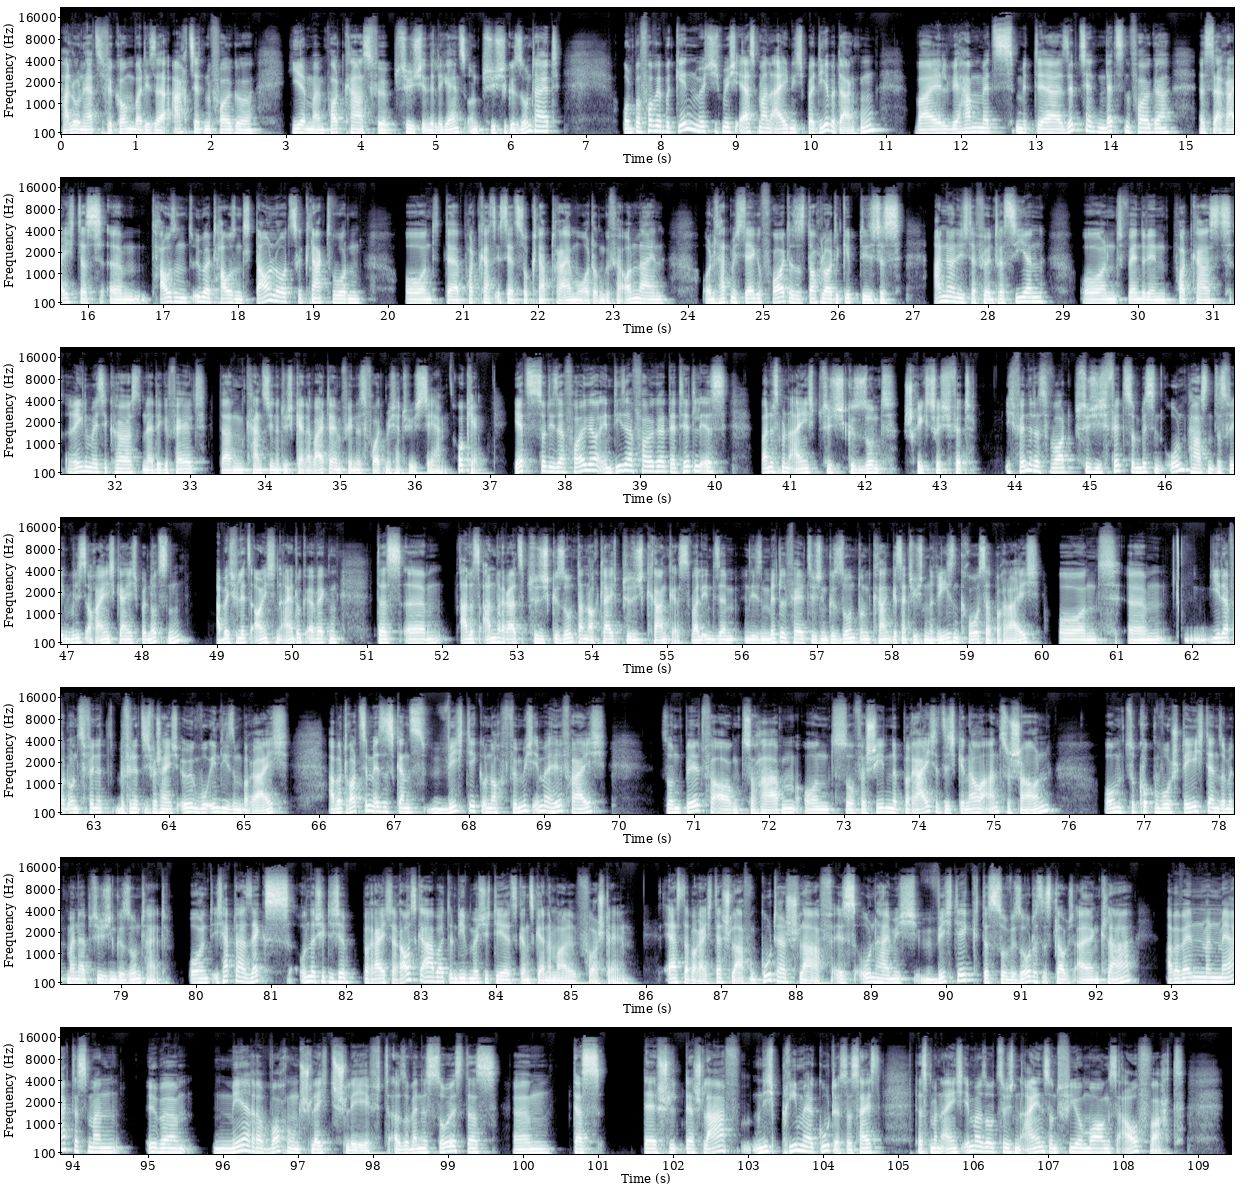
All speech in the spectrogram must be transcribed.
Hallo und herzlich willkommen bei dieser 18. Folge hier in meinem Podcast für psychische Intelligenz und psychische Gesundheit. Und bevor wir beginnen, möchte ich mich erstmal eigentlich bei dir bedanken, weil wir haben jetzt mit der 17. letzten Folge es erreicht, dass ähm, 1000, über 1000 Downloads geknackt wurden und der Podcast ist jetzt so knapp drei Monate ungefähr online. Und es hat mich sehr gefreut, dass es doch Leute gibt, die sich das anhören, die sich dafür interessieren und wenn du den Podcast regelmäßig hörst und er dir gefällt, dann kannst du ihn natürlich gerne weiterempfehlen. Das freut mich natürlich sehr. Okay, jetzt zu dieser Folge. In dieser Folge, der Titel ist, wann ist man eigentlich psychisch gesund, schrägstrich fit? Ich finde das Wort psychisch fit so ein bisschen unpassend, deswegen will ich es auch eigentlich gar nicht benutzen. Aber ich will jetzt auch nicht den Eindruck erwecken, dass ähm, alles andere als psychisch gesund dann auch gleich psychisch krank ist. Weil in diesem, in diesem Mittelfeld zwischen gesund und krank ist natürlich ein riesengroßer Bereich. Und ähm, jeder von uns findet, befindet sich wahrscheinlich irgendwo in diesem Bereich. Aber trotzdem ist es ganz wichtig und auch für mich immer hilfreich, so ein Bild vor Augen zu haben und so verschiedene Bereiche sich genauer anzuschauen, um zu gucken, wo stehe ich denn so mit meiner psychischen Gesundheit. Und ich habe da sechs unterschiedliche Bereiche rausgearbeitet und die möchte ich dir jetzt ganz gerne mal vorstellen. Erster Bereich, der Schlaf. Ein guter Schlaf ist unheimlich wichtig. Das sowieso, das ist, glaube ich, allen klar. Aber wenn man merkt, dass man über mehrere Wochen schlecht schläft, also wenn es so ist, dass, ähm, dass der, Sch der Schlaf nicht primär gut ist, das heißt, dass man eigentlich immer so zwischen eins und vier Uhr morgens aufwacht,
